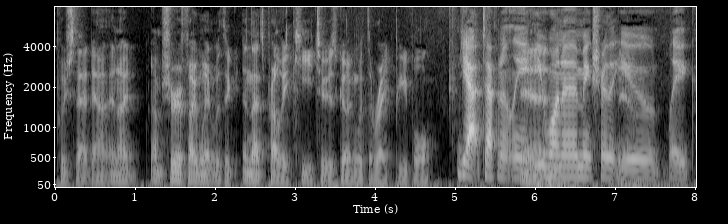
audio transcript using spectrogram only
push that down. And I, I'm sure if I went with, a, and that's probably key too, is going with the right people. Yeah, definitely. you want to make sure that you like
